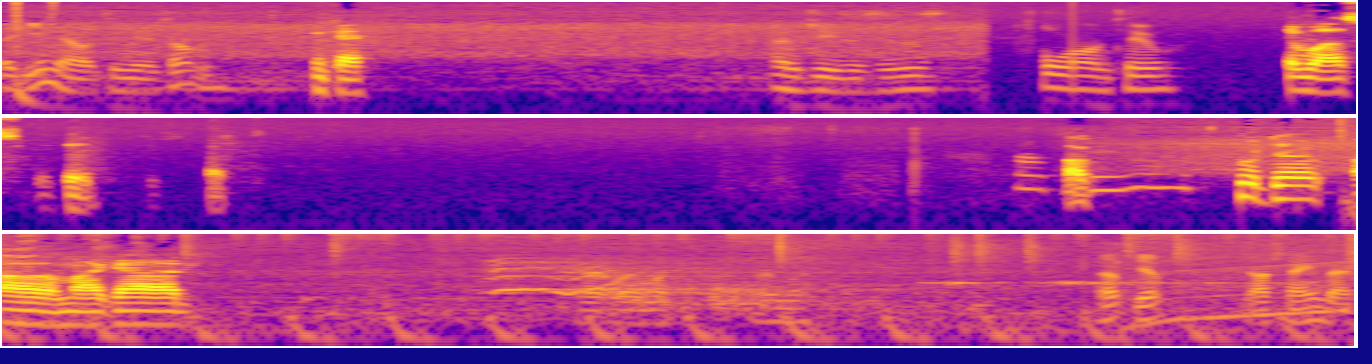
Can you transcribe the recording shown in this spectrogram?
Like email it to me or something. Okay. Oh Jesus, this is four on two. It was, but it just stopped. Oh, put up. Oh my god. Alright, where am I? Where am I? Oh, yep. Josh hang back.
